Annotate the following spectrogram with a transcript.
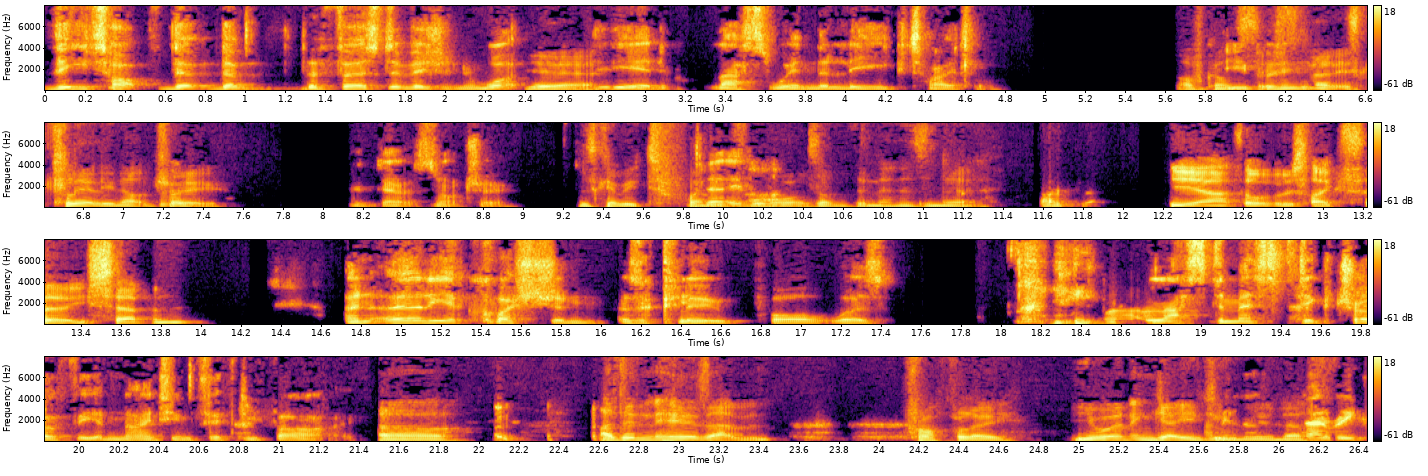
The top, the, the, the first division. In what Yeah. year did we last win the league title? I've gone You putting- 69. It's clearly not true. No, it's not true. It's going to be 24 or something then, isn't it? Yeah, I thought it was like 37. An earlier question as a clue, Paul, was our last domestic trophy in 1955. Uh, I didn't hear that properly. You weren't engaging me enough. Very,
